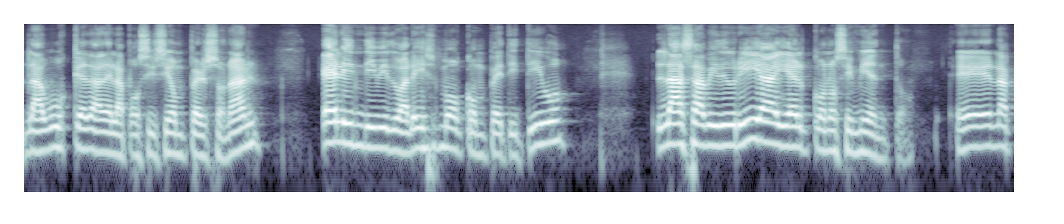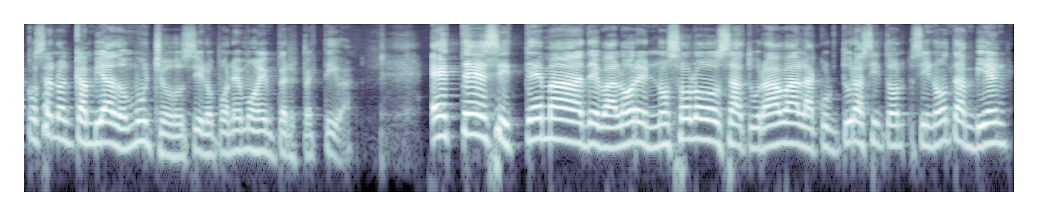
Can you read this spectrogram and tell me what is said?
la búsqueda de la posición personal, el individualismo competitivo, la sabiduría y el conocimiento. Eh, las cosas no han cambiado mucho si lo ponemos en perspectiva. Este sistema de valores no solo saturaba la cultura, sino también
